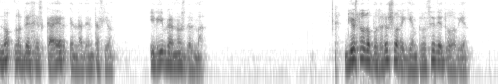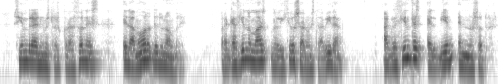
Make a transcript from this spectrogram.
no nos dejes caer en la tentación y líbranos del mal. Dios Todopoderoso, de quien procede todo bien, siembra en nuestros corazones el amor de tu nombre, para que haciendo más religiosa nuestra vida, acrecientes el bien en nosotros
